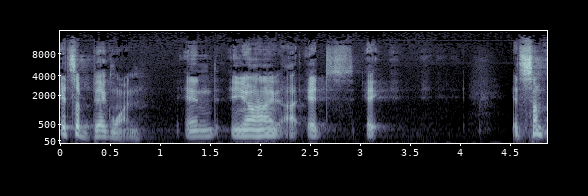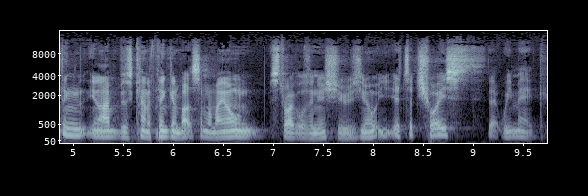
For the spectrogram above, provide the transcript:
it's a big one. And you know, I, I, it's it, it's something you know. I'm just kind of thinking about some of my own struggles and issues. You know, it's a choice that we make.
